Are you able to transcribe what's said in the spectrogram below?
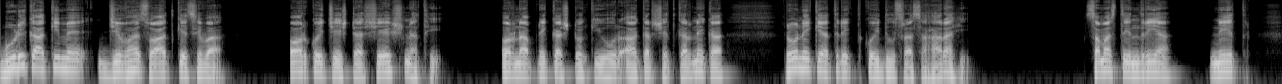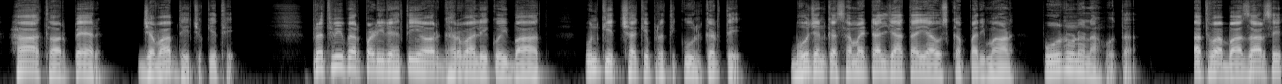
बूढ़ी काकी में जिह्वा स्वाद के सिवा और कोई चेष्टा शेष न थी और न अपने कष्टों की ओर आकर्षित करने का, रोने के अतिरिक्त कोई दूसरा सहारा ही। समस्त इंद्रियाँ, नेत्र हाथ और पैर जवाब दे चुके थे। पृथ्वी पर पड़ी रहती और घर वाले कोई बात उनकी इच्छा के प्रतिकूल करते, भोजन का समय टल जाता या उसका परिमाण पूर्ण न होता, अथवा बाज़ार से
